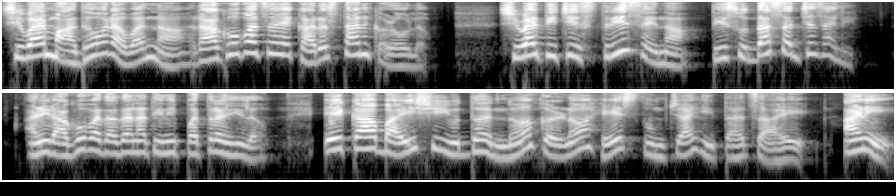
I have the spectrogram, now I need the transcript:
शिवाय माधवरावांना राघोबाचं हे कारस्थान कळवलं. शिवाय तिची स्त्री सेना ती सुद्धा सज्ज झाली. आणि राघोबा दादांना तिने पत्र लिहिलं एका बाईशी युद्ध न करणं हेच तुमच्या हिताचं आहे. आणि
